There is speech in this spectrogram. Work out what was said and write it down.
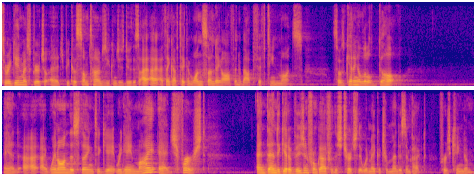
To regain my spiritual edge, because sometimes you can just do this. I, I, I think I've taken one Sunday off in about 15 months. So I was getting a little dull. And I, I went on this thing to gain, regain my edge first, and then to get a vision from God for this church that would make a tremendous impact for his kingdom.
